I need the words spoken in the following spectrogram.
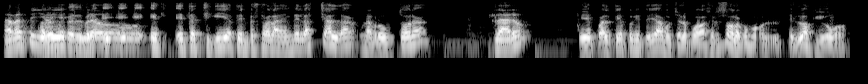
Aparte, yo había Estas chiquillas te empezaron a vender las charlas, una productora. Claro. Y después al tiempo dijiste, ya, pues lo puedo hacer solo, como el lógico.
